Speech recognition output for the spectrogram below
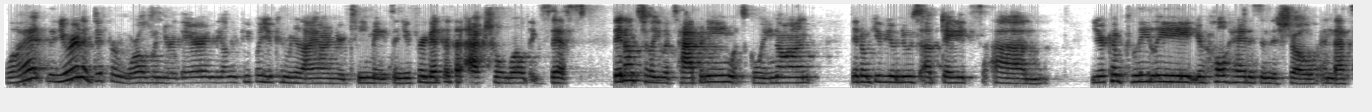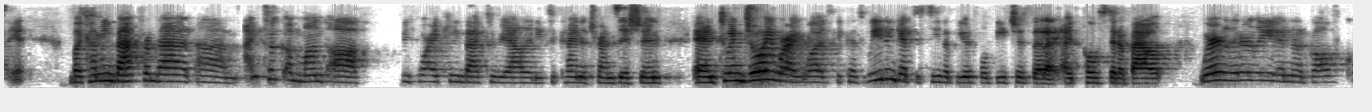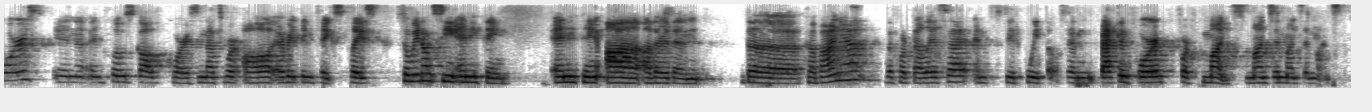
what? You're in a different world when you're there and the only people you can rely on are your teammates and you forget that the actual world exists. They don't tell you what's happening, what's going on. They don't give you news updates. Um, you're completely your whole head is in the show and that's it. But coming back from that, um, I took a month off before I came back to reality to kind of transition and to enjoy where I was because we didn't get to see the beautiful beaches that I, I posted about. We're literally in a golf course, in an enclosed golf course, and that's where all everything takes place. So we don't see anything, anything uh, other than the cabana, the fortaleza, and circuitos, and back and forth for months, months and months and months.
